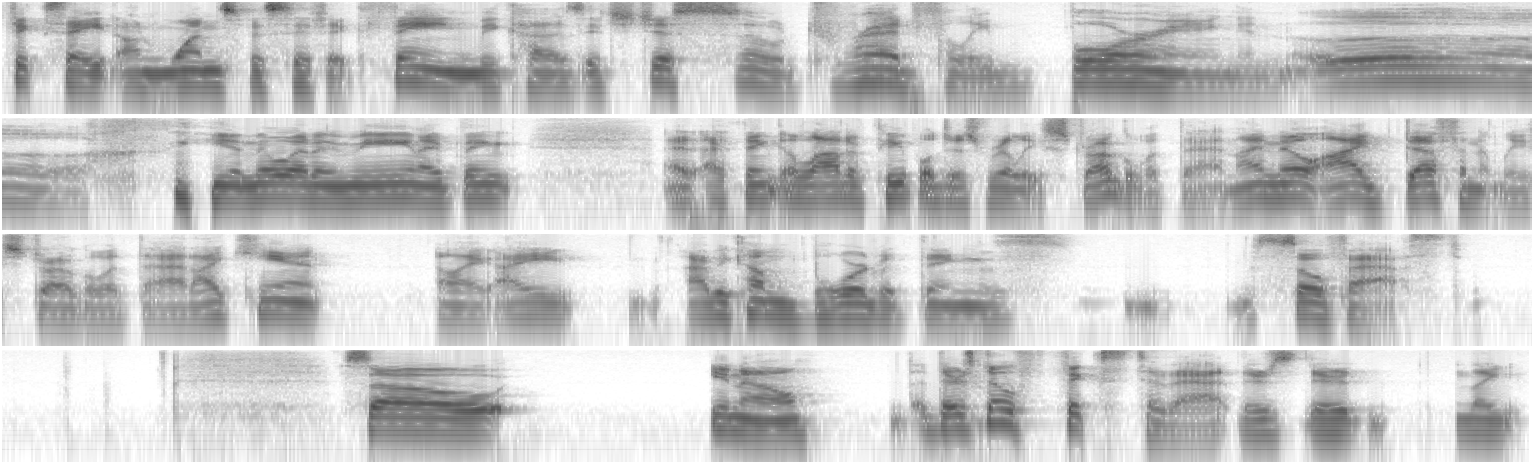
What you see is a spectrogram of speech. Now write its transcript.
fixate on one specific thing because it's just so dreadfully boring and ugh. you know what I mean? I think I think a lot of people just really struggle with that. And I know I definitely struggle with that. I can't like I I become bored with things so fast. So you know, there's no fix to that. There's there like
